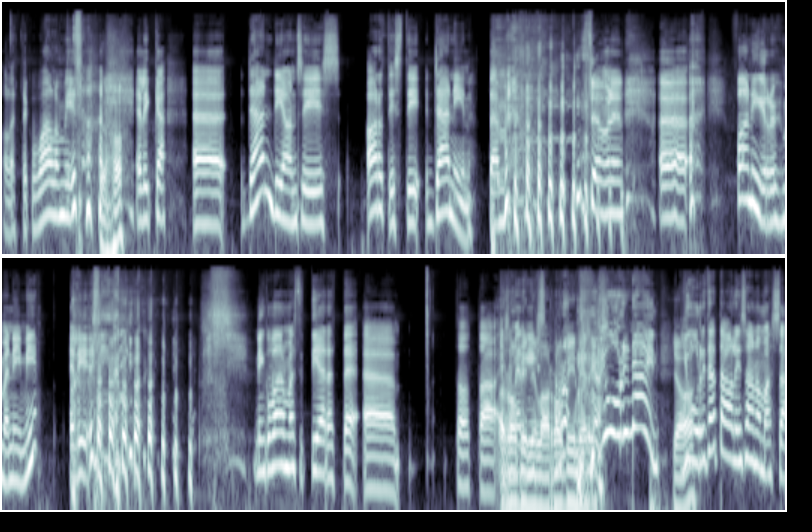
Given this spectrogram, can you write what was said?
Oletteko valmiita? Eli äh, Dandy on siis artisti Danin tämmöinen äh, faniryhmänimi. Eli niin kuin varmasti tiedätte, äh, tota, Robinilla on Robineri. Ro- juuri näin! Joo. Juuri tätä olin sanomassa.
